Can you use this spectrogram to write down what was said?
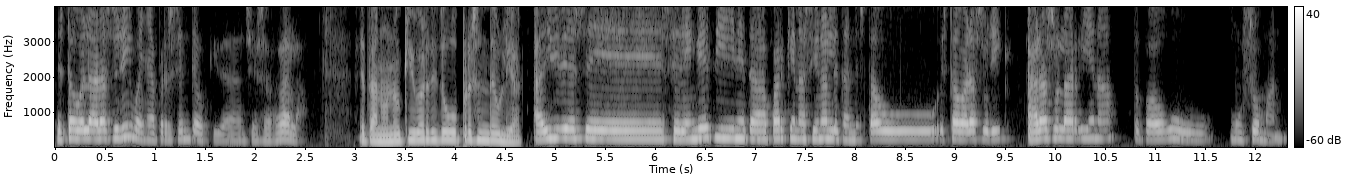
ez dauela arazorik, baina presente auki behar zer dela. Eta non euki behar ditugu presenteuliak? Adibidez, e, Serengetin eta Parke Nazionaletan ez dau, ez dau arazorik, arazo larriena topa dugu musoman,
